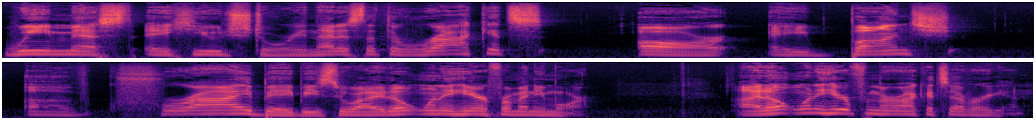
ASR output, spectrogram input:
we missed a huge story, and that is that the Rockets are a bunch of crybabies who I don't want to hear from anymore. I don't want to hear from the Rockets ever again.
